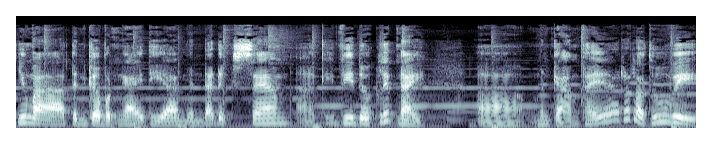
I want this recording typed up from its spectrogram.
Nhưng mà tình cờ một ngày thì uh, mình đã được xem uh, cái video clip này. Uh, mình cảm thấy rất là thú vị.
